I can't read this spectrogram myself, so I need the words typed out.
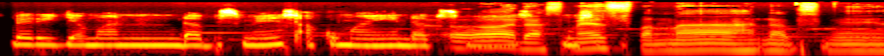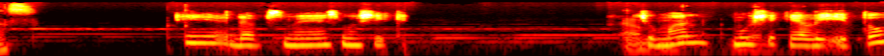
dari zaman Dub Smash aku main Dub Smash Oh, Dub musik- Smash pernah, Dub Smash. iya Dub Smash musik. Cuman musik Kelly itu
